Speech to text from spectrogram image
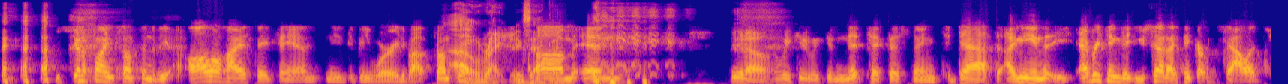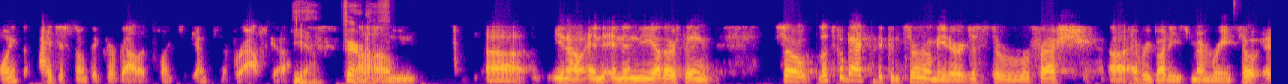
going to find something to be. All Ohio State fans need to be worried about something. Oh, right, exactly. Um, and you know, we could we could nitpick this thing to death. I mean, everything that you said, I think, are valid points. I just don't think they're valid points against Nebraska. Yeah, fair enough. Um, uh, you know, and and then the other thing. So let's go back to the concernometer just to refresh uh, everybody's memory. So uh,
